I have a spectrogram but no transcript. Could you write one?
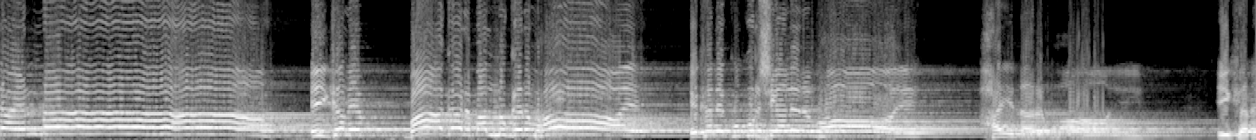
যায় না। এইখানে বাঘ আর বাল্লুকের ভয়, এখানে কুকুর শিয়ালের ভয় হাইনার ভয়। এইখানে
